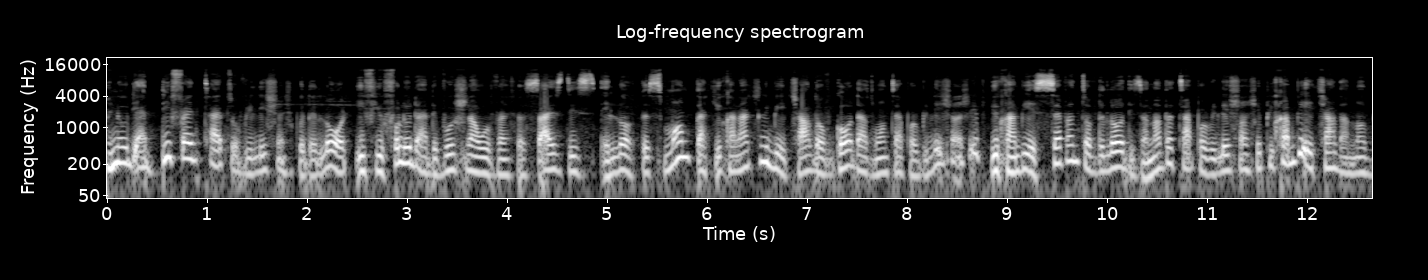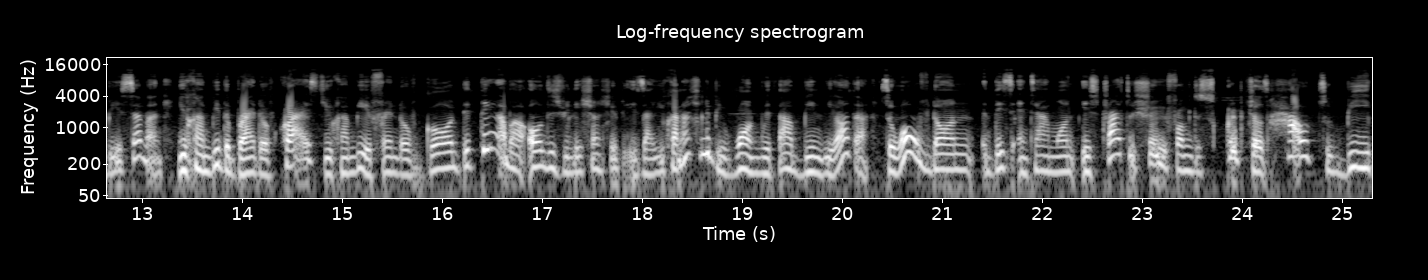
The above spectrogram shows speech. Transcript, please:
You know, there are different types of relationship with the Lord. If you follow that devotional, we've emphasized this a lot this month that you can actually be a child of God. That's one type of relationship. You can be a servant of the Lord, is another type of relationship. You can be a child and not be a servant. You can be the bride of Christ. You can be a friend of God. The thing about all these relationships is that you can actually be one without being the other. So, what we've done this entire month is try to show you from the scriptures how to be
